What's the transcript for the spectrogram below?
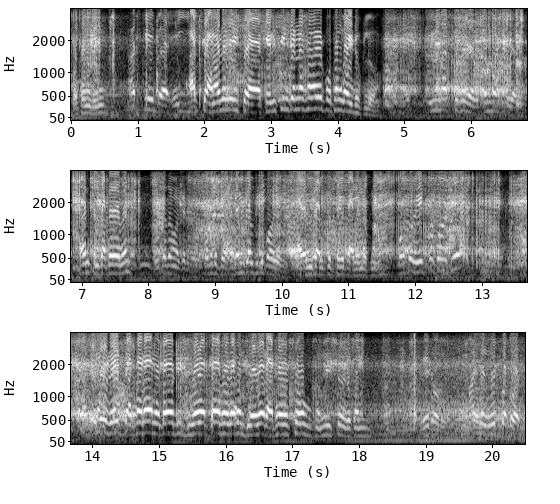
প্রথম দিন। আজকে এই আজকে আমাদের এই কেবিসি ইন্টারন্যাশনালের প্রথম গাড়ি ঢুকলো। এই মাছ কোথায় যাবে? কোন মার্কেটে যাবে? এখন কলকাতা কলকাতা মার্কেটে যাবে। কবে থেকে আগামীকাল থেকে পাওয়া যাবে। আগামীকালকে থেকে পাবেন আপনারা কত রেট কত আছে? রেট আপনারা মোটামুটি দু হাজার টাকা ধরে রাখুন দু হাজার আঠারোশো উনিশশো এরকম। রেট হবে। মাছের ওয়েট কত আছে?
